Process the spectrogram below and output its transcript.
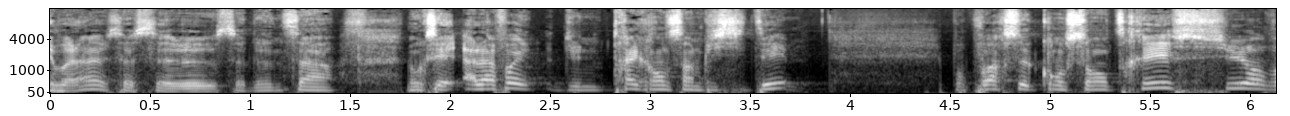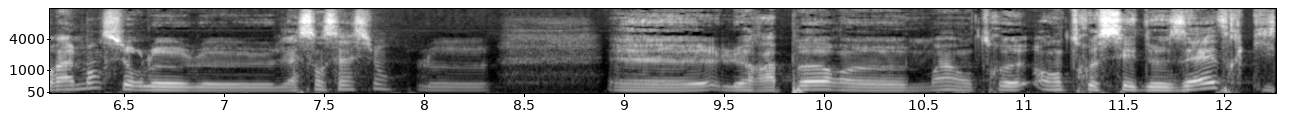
et voilà, ça, donne ça. Donc c'est à la fois d'une très grande simplicité pour pouvoir se concentrer sur vraiment sur la sensation, le euh, rapport euh, entre entre ces deux êtres qui,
